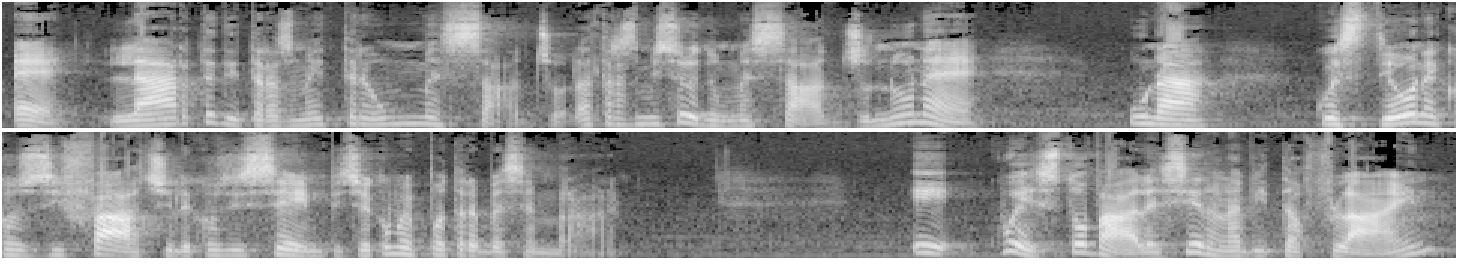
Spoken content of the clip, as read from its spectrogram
È l'arte di trasmettere un messaggio. La trasmissione di un messaggio non è una questione così facile, così semplice come potrebbe sembrare. E questo vale sia nella vita offline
